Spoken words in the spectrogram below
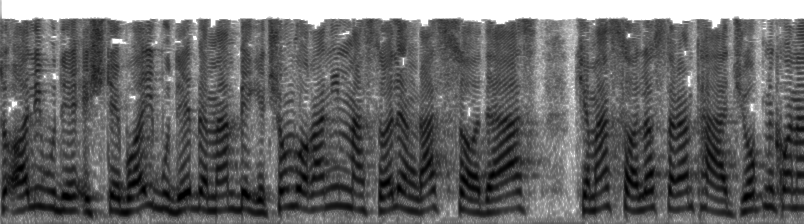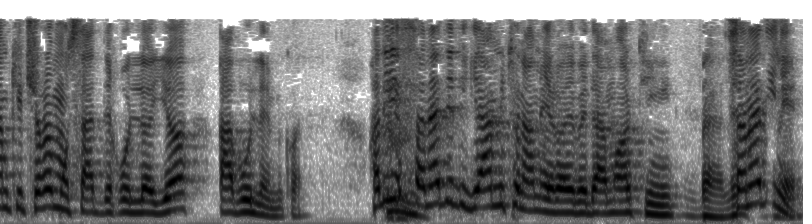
سوالی بوده اشتباهی بوده به من بگه چون واقعا این مسائل انقدر ساده است که من سالاست دارم تعجب می‌کنم که چرا مصدق الله قبول نمی‌کنه حالا یه سند دیگه هم می‌تونم ارائه بدم آرتین. بله. سند اینه.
